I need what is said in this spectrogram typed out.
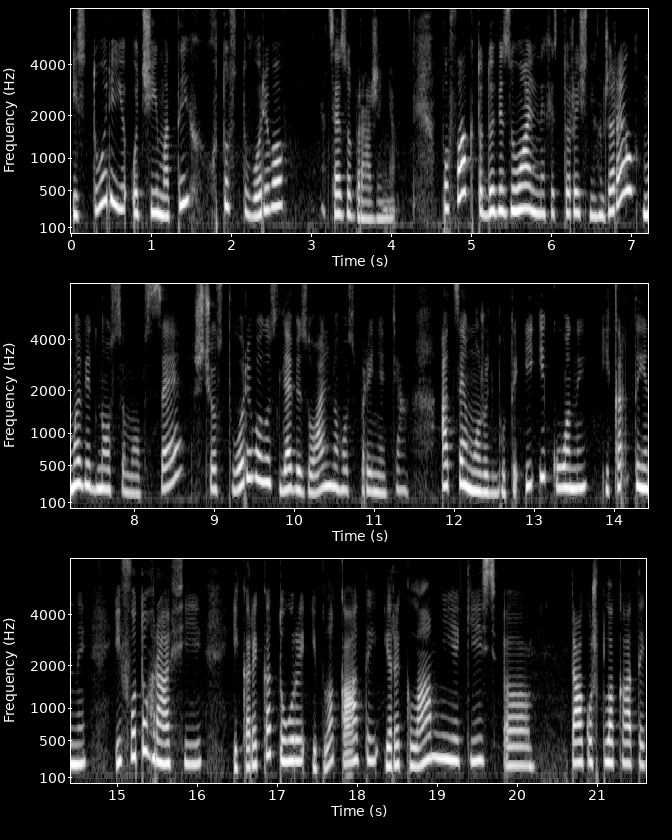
історію очима тих, хто створював це зображення. По факту до візуальних історичних джерел ми відносимо все, що створювалось для візуального сприйняття. А це можуть бути і ікони, і картини, і фотографії, і карикатури, і плакати, і рекламні якісь е, також плакати,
